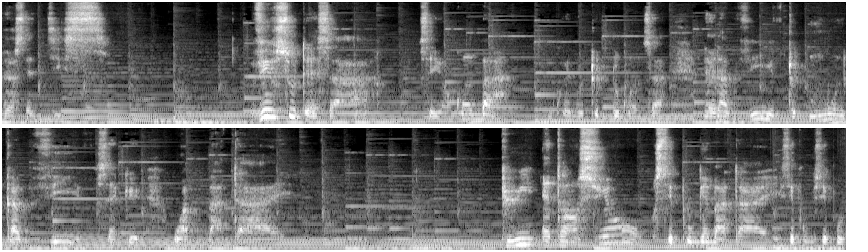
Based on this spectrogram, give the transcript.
verset 10. Vivre sous terre, ça, c'est un combat. kwen nou tout nou kon sa. Lè la viv, tout moun kap viv, se ke wap batay. Puis, intansyon, se pou gen batay. Se pou, se pou,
